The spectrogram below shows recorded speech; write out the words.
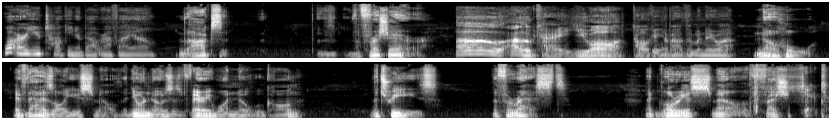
What are you talking about, Raphael? The ox. The fresh air. Oh, okay. You are talking about the manure. No. If that is all you smell, then your nose is very one no, Wukong. The trees. The forest. That glorious smell of fresh. Shit.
